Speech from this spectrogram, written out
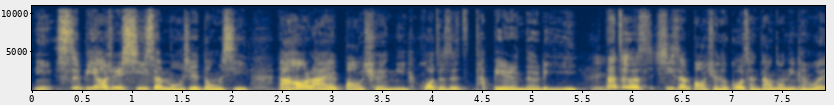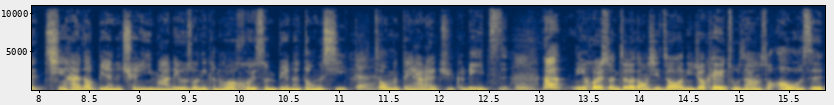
你势必要去牺牲某些东西，然后来保全你或者是他别人的利益。嗯、那这个牺牲保全的过程当中，你可能会侵害到别人的权益嘛？例如说，你可能会毁损别人的东西。对，这我们等一下来举个例子。嗯，那你毁损这个东西之后，你就可以主张说，哦，我是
